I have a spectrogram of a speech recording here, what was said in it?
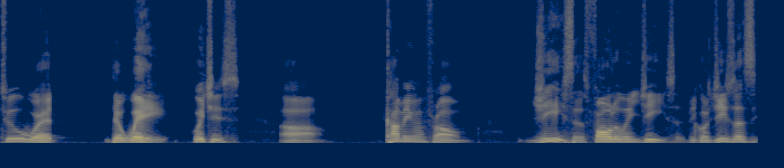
two word, the way, which is uh, coming from Jesus, following Jesus, because Jesus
